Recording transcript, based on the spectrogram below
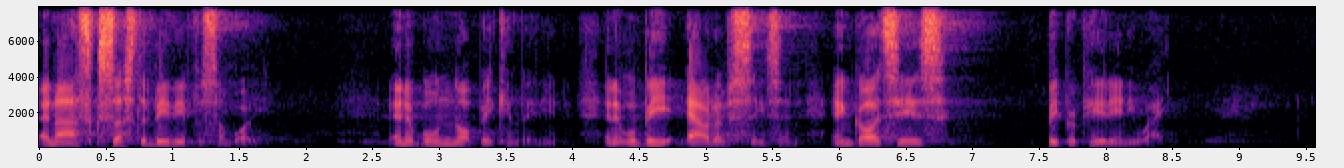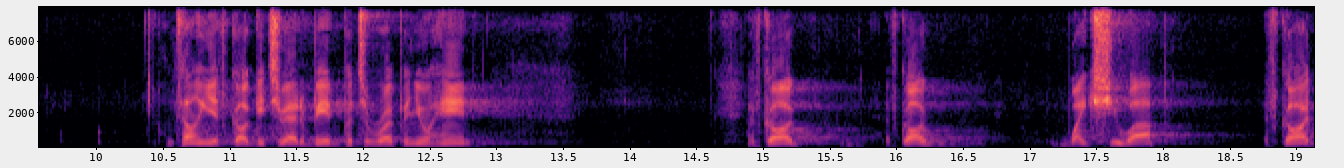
and asks us to be there for somebody, and it will not be convenient, and it will be out of season. And God says, be prepared anyway. I'm telling you, if God gets you out of bed and puts a rope in your hand, if God, if God wakes you up, if God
